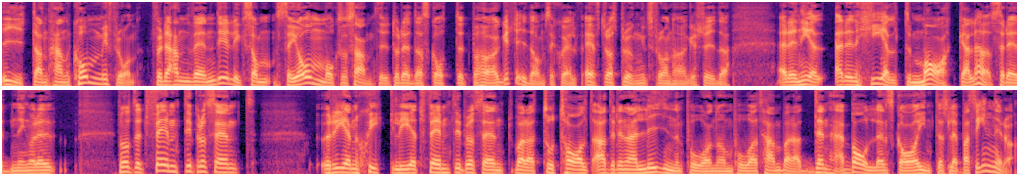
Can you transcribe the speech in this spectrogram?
ytan han kom ifrån. För han vänder ju liksom sig om också samtidigt och räddar skottet på höger sida om sig själv efter att ha sprungit från höger sida. Är det en, hel, är det en helt makalös räddning och det är på något sätt 50 ren skicklighet, 50% bara totalt adrenalin på honom på att han bara, den här bollen ska inte släppas in idag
